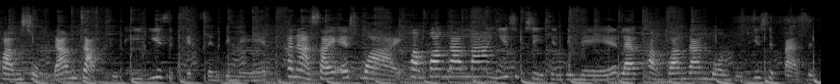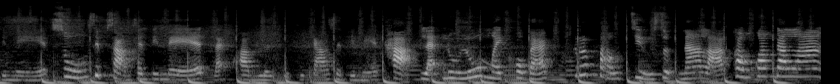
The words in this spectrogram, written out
ความสูงด้ามจับอยู่ที่ 21 เซนติเมตร ขนาดไซส์ SY ความกว้างด้านล่าง 24 เซนติเมตร และความกว้างด้านบนอยู่ที่ 18 เซนติเมตร สูง 13 เซนติเมตร และความลึกอยู่ที่ 9 เซนติเมตรค่ะ และ Lulu Micro Bag กกระเป๋าจิ๋วสุดน่ารัก ความกว้างด้านล่าง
